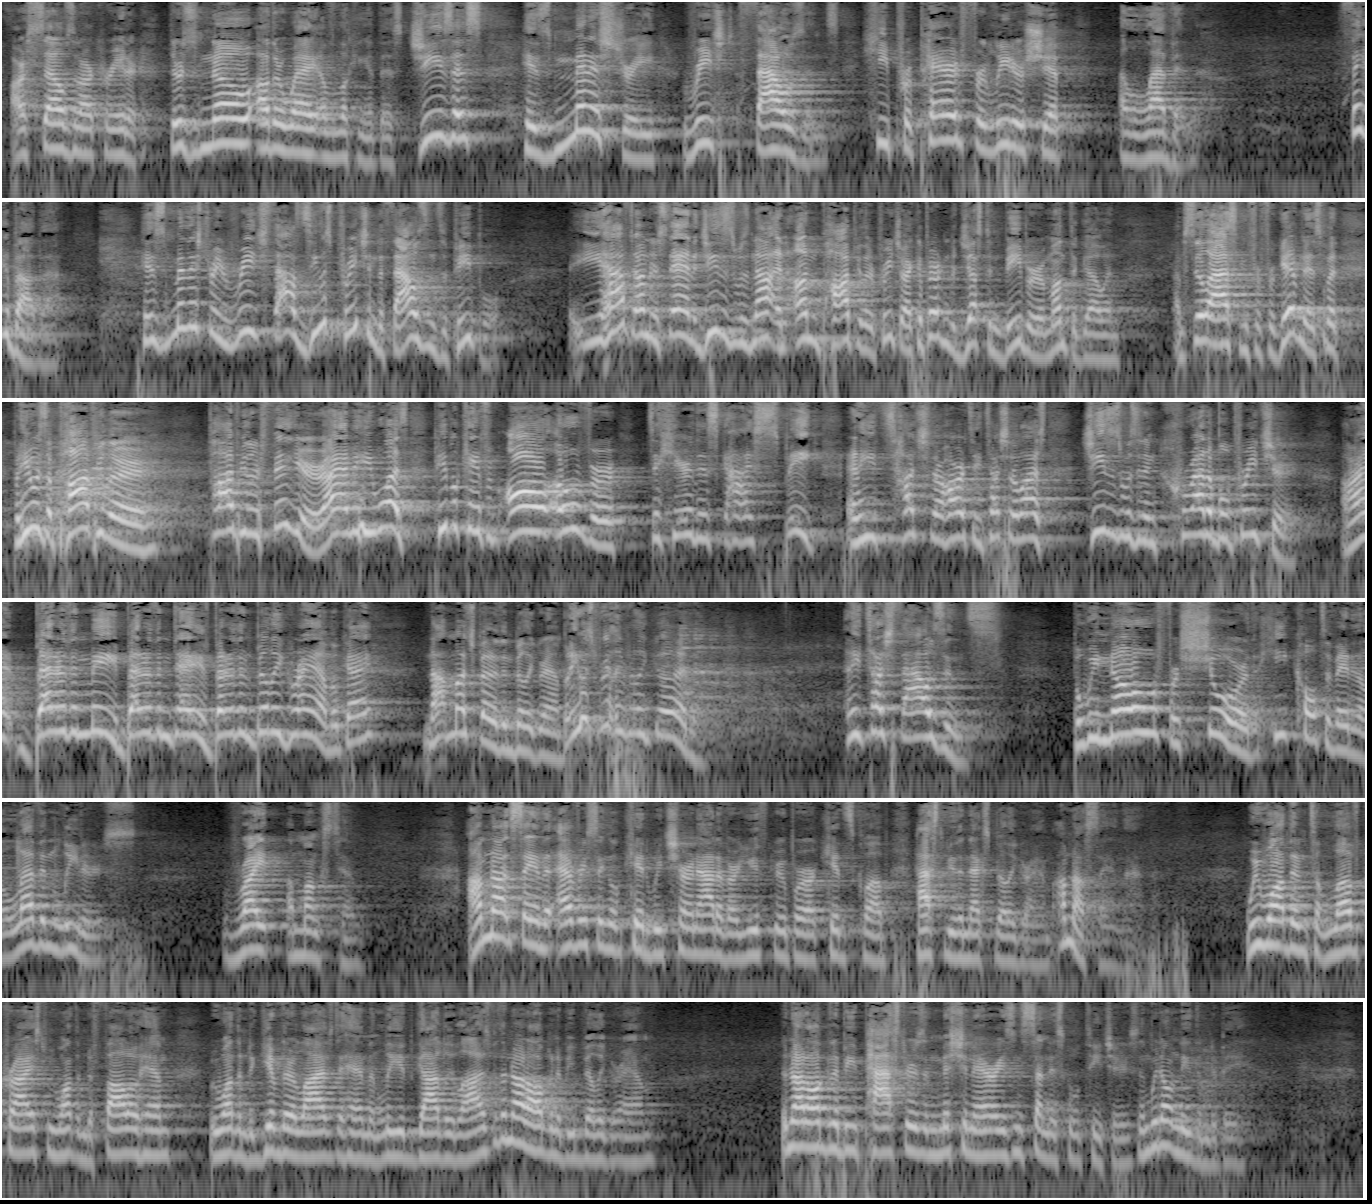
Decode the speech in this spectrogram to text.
ourselves and our Creator. There's no other way of looking at this. Jesus, his ministry reached thousands. He prepared for leadership 11. Think about that. His ministry reached thousands. He was preaching to thousands of people. You have to understand that Jesus was not an unpopular preacher. I compared him to Justin Bieber a month ago, and I'm still asking for forgiveness, but, but he was a popular, popular figure, right? I mean, he was. People came from all over to hear this guy speak, and he touched their hearts, he touched their lives. Jesus was an incredible preacher, all right? Better than me, better than Dave, better than Billy Graham, okay? Not much better than Billy Graham, but he was really, really good. And he touched thousands. But we know for sure that he cultivated 11 leaders right amongst him. I'm not saying that every single kid we churn out of our youth group or our kids club has to be the next Billy Graham. I'm not saying that. We want them to love Christ, we want them to follow him, we want them to give their lives to him and lead godly lives, but they're not all going to be Billy Graham. They're not all going to be pastors and missionaries and Sunday school teachers, and we don't need them to be.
